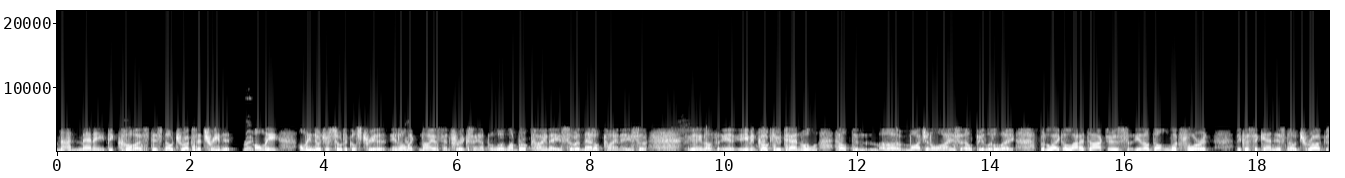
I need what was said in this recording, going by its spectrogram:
Not many because there's no drugs that treat it. Right. Only only nutraceuticals treat it. You know, yeah. like niacin, for example, or lumbrokinase, or nattokinase, or you know, even CoQ10 will help to uh, marginalize LP little a. But like a lot of doctors, you know, don't look for it because again, there's no drugs,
